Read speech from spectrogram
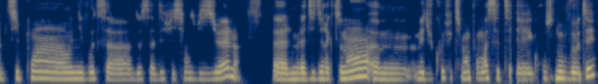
petit point au niveau de sa, de sa déficience visuelle. elle me l'a dit directement, mais du coup, effectivement, pour moi, c'était grosse nouveauté.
